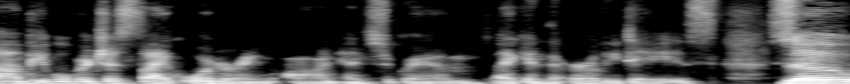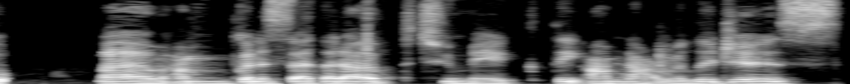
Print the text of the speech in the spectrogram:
Um, people were just like ordering on instagram like in the early days. So yeah. um, i'm gonna set that up to make the i'm not religious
